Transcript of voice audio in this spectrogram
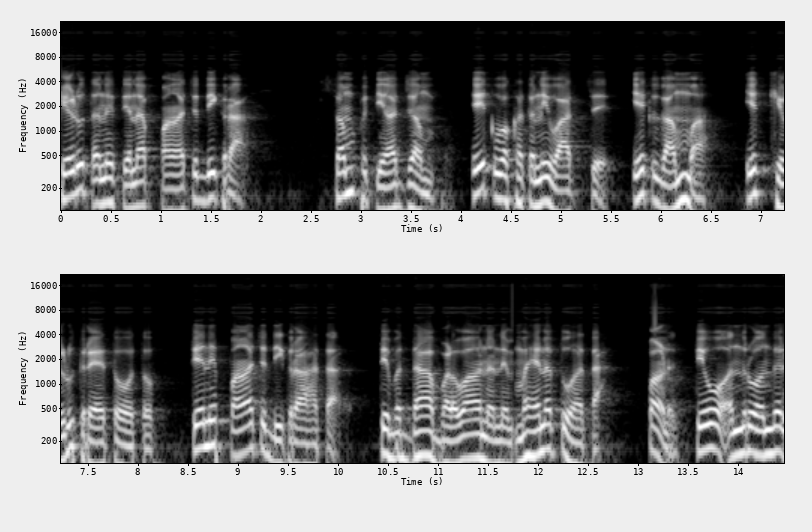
ખેડૂત અને તેના પાંચ દીકરા. સંપ ત્યાં જંપ. એક વખતની વાત છે. એક ગામમાં એક ખેડૂત રહેતો હતો. તેને પાંચ દીકરા હતા. તે બધા બળવાન અને મહેનતુ હતા. પણ તેઓ અંદરો અંદર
